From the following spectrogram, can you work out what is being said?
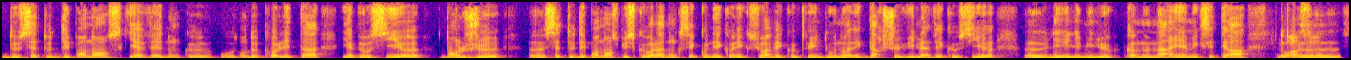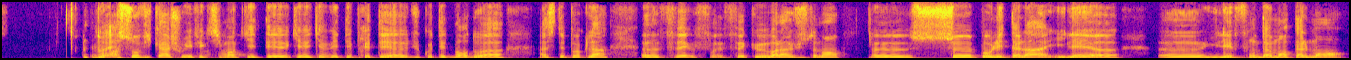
de cette dépendance qu'il y avait donc euh, autour de Pauletta, il y avait aussi euh, dans le jeu euh, cette dépendance puisque voilà donc ces conne- connexions avec Feinduno, avec Darcheville, avec aussi les, les milieux comme Mariem, etc. Dorasso, Dorasso, Vikash, oui, effectivement, qui était, qui, qui avait été prêté euh, du côté de Bordeaux à, à cette époque-là, euh, fait, que voilà, justement, euh, ce Pauletta-là, il est, il est fondamentalement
